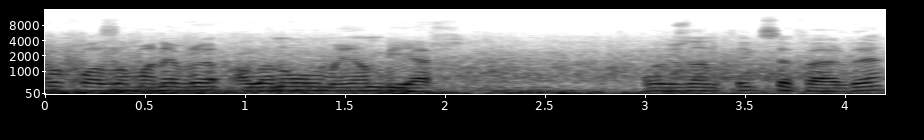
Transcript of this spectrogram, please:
Çok fazla manevra alanı olmayan bir yer. O yüzden tek seferde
